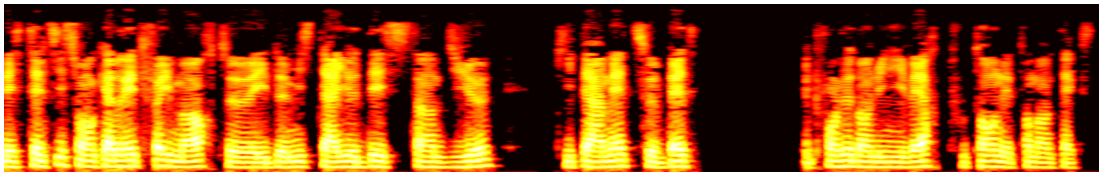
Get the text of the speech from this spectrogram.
mais celles-ci sont encadrées de feuilles mortes euh, et de mystérieux dessins d'yeux qui permettent ce bête de plonger dans l'univers tout en étant dans le texte.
